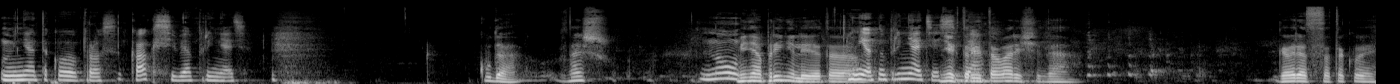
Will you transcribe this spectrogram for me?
У меня такой вопрос. Как себя принять? Куда? Знаешь, Ну, меня приняли, это нет, ну принятие некоторые себя. товарищи, да, говорят о такой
